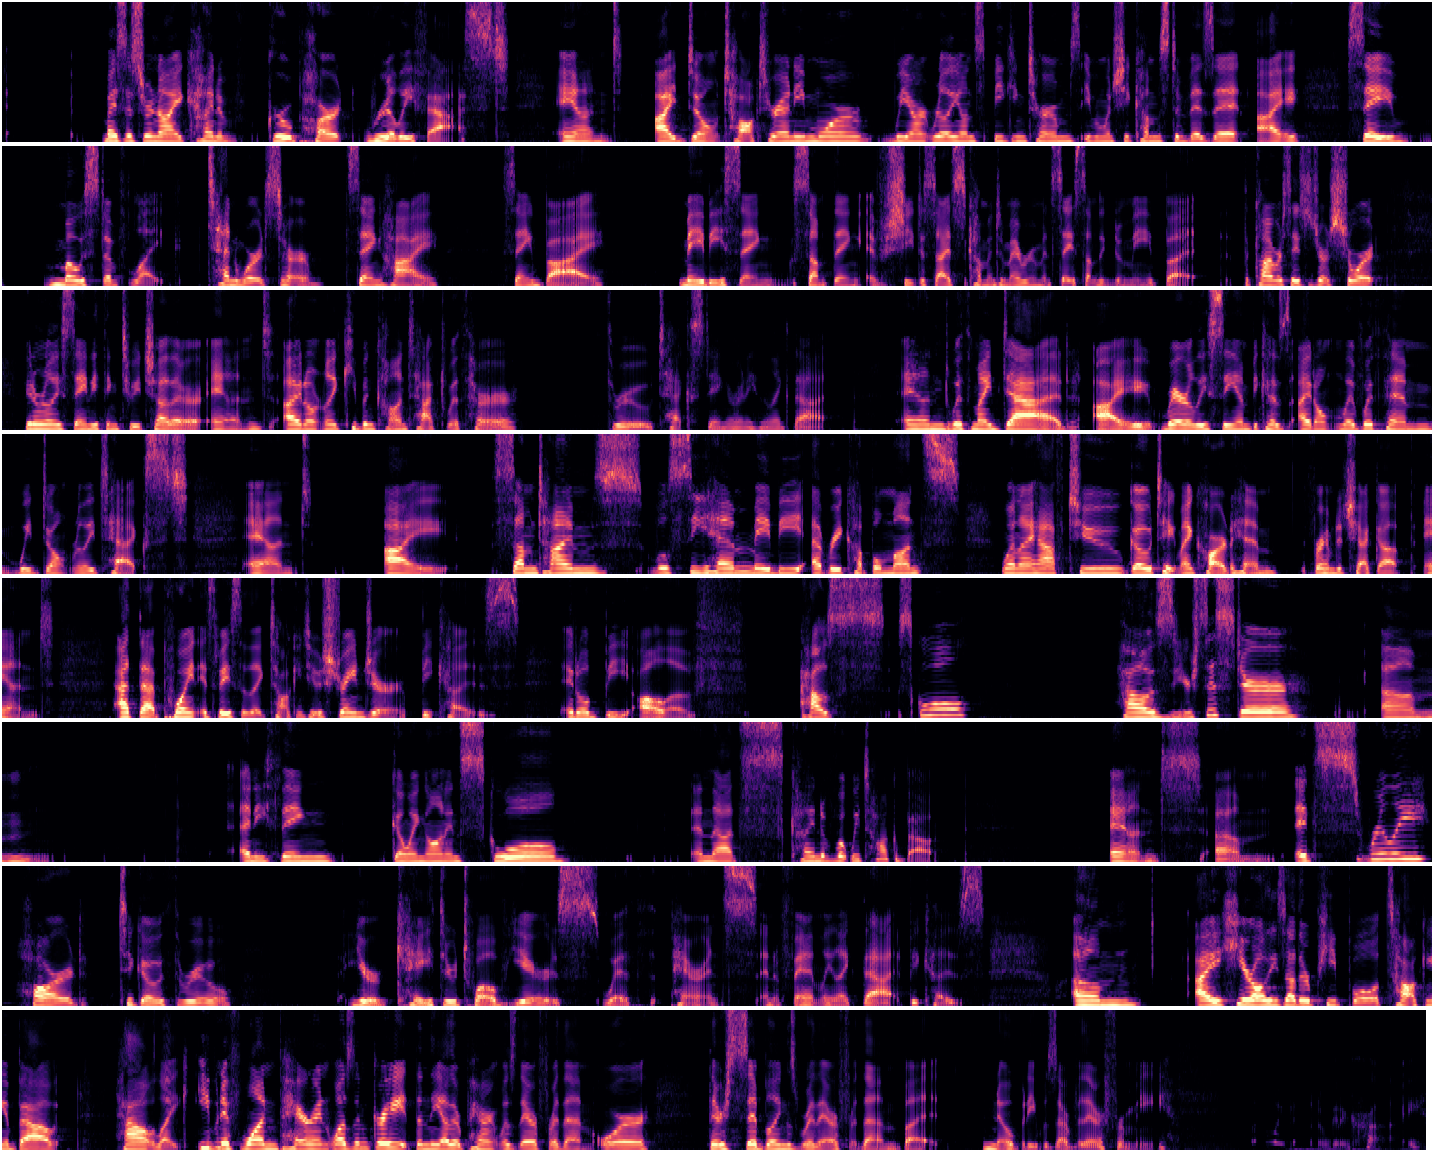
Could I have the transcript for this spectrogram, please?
my sister and I kind of grew apart really fast. And I don't talk to her anymore. We aren't really on speaking terms. Even when she comes to visit, I say most of like 10 words to her, saying hi, saying bye, maybe saying something if she decides to come into my room and say something to me. But the conversations are short. We don't really say anything to each other, and I don't really keep in contact with her through texting or anything like that. And with my dad, I rarely see him because I don't live with him. We don't really text. And I sometimes will see him maybe every couple months when I have to go take my car to him for him to check up. And at that point, it's basically like talking to a stranger because it'll be all of how's school, how's your sister, um, anything going on in school. And that's kind of what we talk about. And um, it's really hard to go through your K through 12 years with parents and a family like that because um, I hear all these other people talking about how, like, even if one parent wasn't great, then the other parent was there for them, or their siblings were there for them, but nobody was ever there for me. Oh my god, I'm gonna cry.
